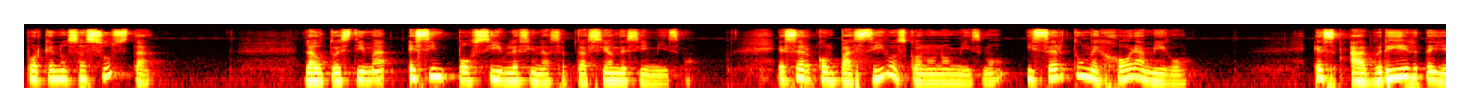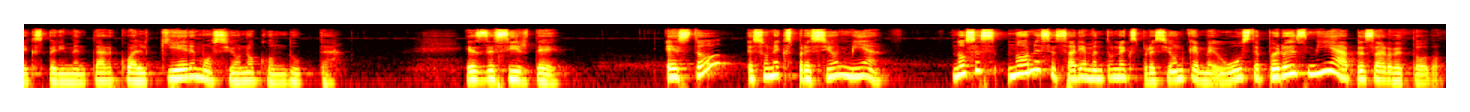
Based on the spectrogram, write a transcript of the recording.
porque nos asusta. La autoestima es imposible sin aceptación de sí mismo. Es ser compasivos con uno mismo y ser tu mejor amigo. Es abrirte y experimentar cualquier emoción o conducta. Es decirte, esto es una expresión mía no, no necesariamente una expresión que me guste, pero es mía a pesar de todo.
